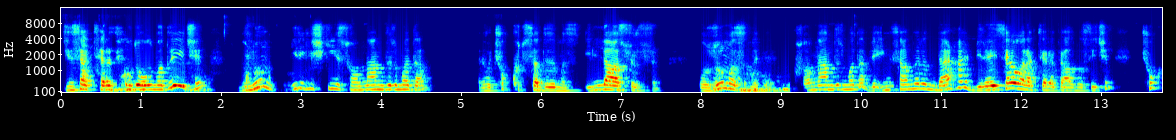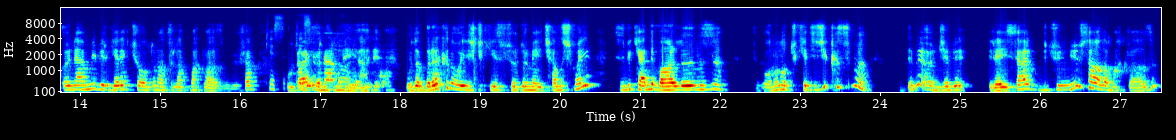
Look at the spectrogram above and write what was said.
cinsel terapi kodu olmadığı için bunun bir ilişkiyi sonlandırmada yani o çok kutsadığımız illa sürsün bozulmasın sonlandırmada ve insanların derhal bireysel olarak terapi alması için çok önemli bir gerekçe olduğunu hatırlatmak lazım Gülşah. Kesin, bu da önemli. Doğru. Yani burada bırakın o ilişkiyi sürdürmeyi, çalışmayı. Siz bir kendi varlığınızı çünkü onun o tüketici kısmı değil mi? Önce bir bireysel bütünlüğü sağlamak lazım.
